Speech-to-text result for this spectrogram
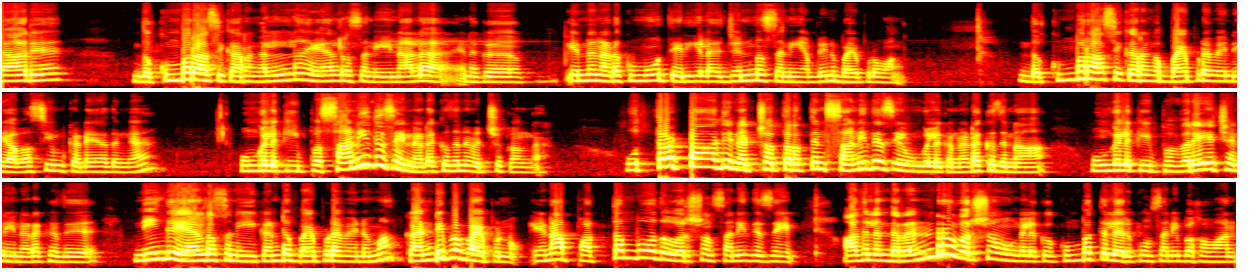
யார்? இந்த கும்பராசிக்காரங்கள்லாம் ஏழரை சனினால் எனக்கு என்ன நடக்குமோ தெரியல ஜென்ம சனி அப்படின்னு பயப்படுவாங்க. இந்த கும்பராசிக்காரங்க பயப்பட வேண்டிய அவசியம் கிடையாதுங்க. உங்களுக்கு இப்போ சனி திசை நடக்குதுன்னு வச்சுக்கோங்க. உத்திரட்டாதி நட்சத்திரத்தின் சனி திசை உங்களுக்கு நடக்குதுன்னா உங்களுக்கு இப்போ விரையச்சனி நடக்குது நீங்கள் ஏழரை சனியை கண்டு பயப்பட வேணுமா கண்டிப்பாக பயப்படணும். ஏன்னா பத்தொம்போது வருஷம் சனி திசை. அதில் இந்த ரெண்டரை வருஷம் உங்களுக்கு கும்பத்தில் இருக்கும் சனி பகவான்.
